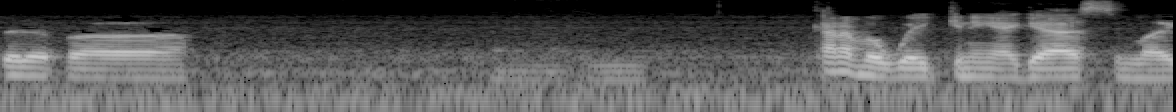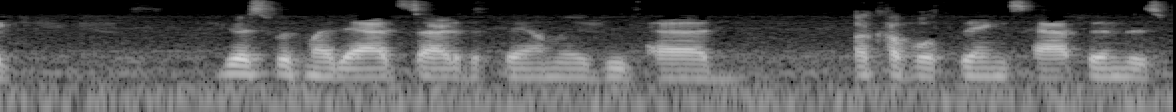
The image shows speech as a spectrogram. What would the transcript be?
bit of a um, kind of awakening, I guess, and like just with my dad's side of the family, we've had a couple things happen this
